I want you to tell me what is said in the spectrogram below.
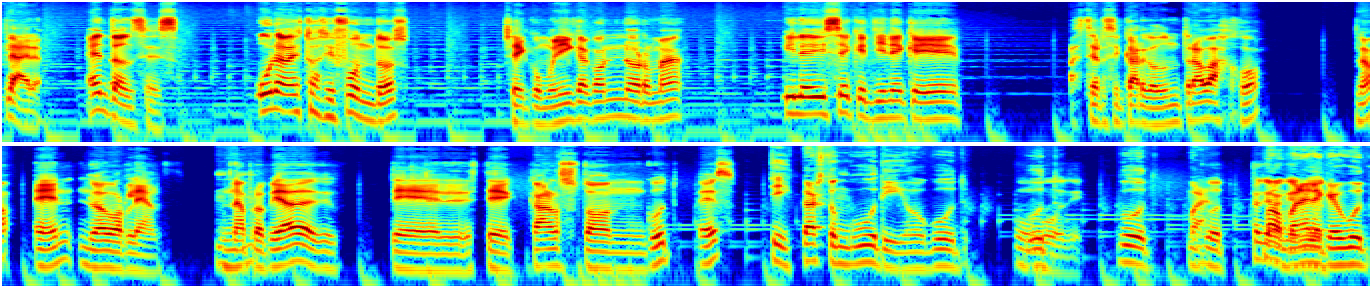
Claro. Entonces, uno de estos difuntos se comunica con Norma y le dice que tiene que hacerse cargo de un trabajo, ¿no? En Nueva Orleans. Una propiedad de, de este Carston Good, ¿es? Sí, Carston Woody o Good. Good. Good. Bueno, Good. Yo vamos a ponerle Good. que Good.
